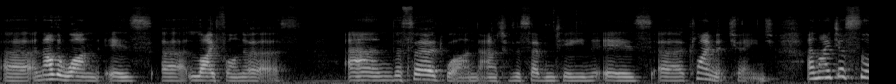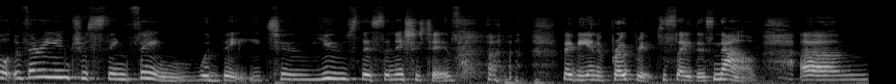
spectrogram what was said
Uh, another one is uh, life on Earth. And the third one out of the 17 is uh, climate change. And I just thought a very interesting thing would be to use this initiative, maybe inappropriate to say this now, um,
